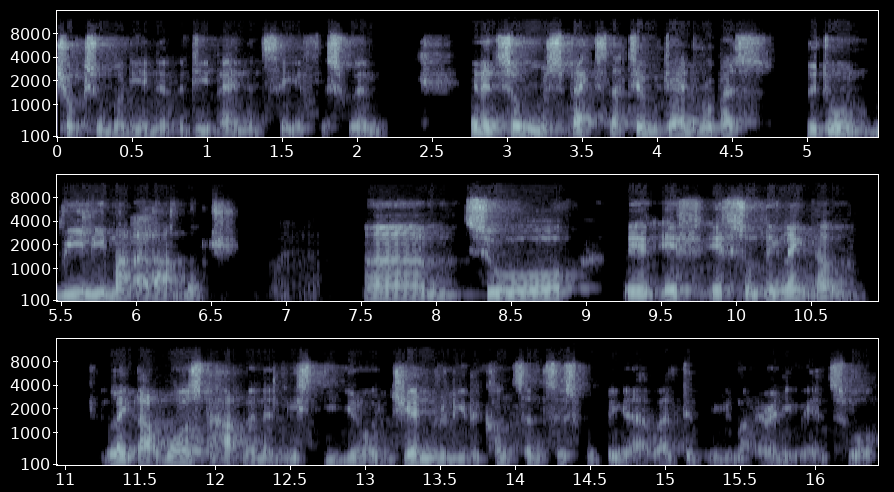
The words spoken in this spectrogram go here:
chuck somebody in at the deep end and see if they swim. And in some respects, they're two dead rubbers. They don't really matter that much. Um, so if if something like that like that was to happen, at least you know generally the consensus would be, yeah, well, it didn't really matter anyway, and so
